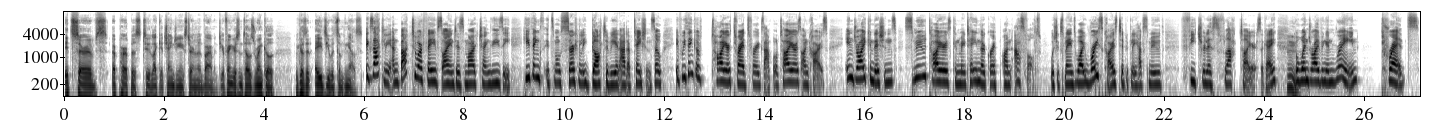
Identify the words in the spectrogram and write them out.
it serves a purpose to like a changing external environment. Your fingers and toes wrinkle because it aids you with something else. Exactly, and back to our fave scientist Mark Changizi, he thinks it's most certainly got to be an adaptation. So, if we think of tyre threads, for example, tyres on cars, in dry conditions, smooth tyres can maintain their grip on asphalt, which explains why race cars typically have smooth, featureless, flat tyres, okay? Hmm. But when driving in rain, threads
